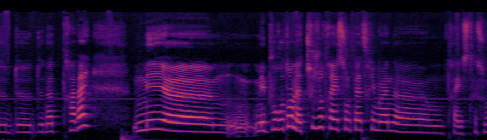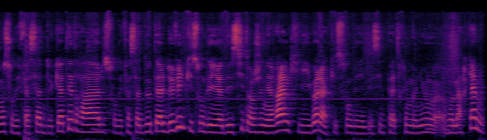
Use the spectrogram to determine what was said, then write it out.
de, notre travail. Mais, euh, mais pour autant, on a toujours travaillé sur le patrimoine. Euh, on travaille très souvent sur des façades de cathédrales, sur des façades d'hôtels de ville, qui sont des, sites en général qui, voilà, qui sont des, sites patrimoniaux euh, remarquables.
